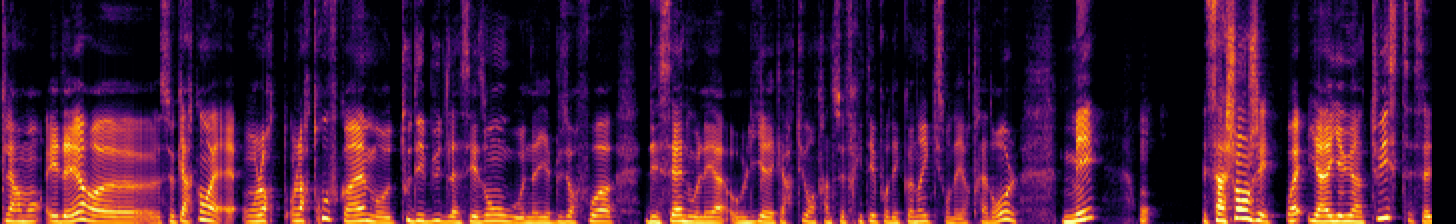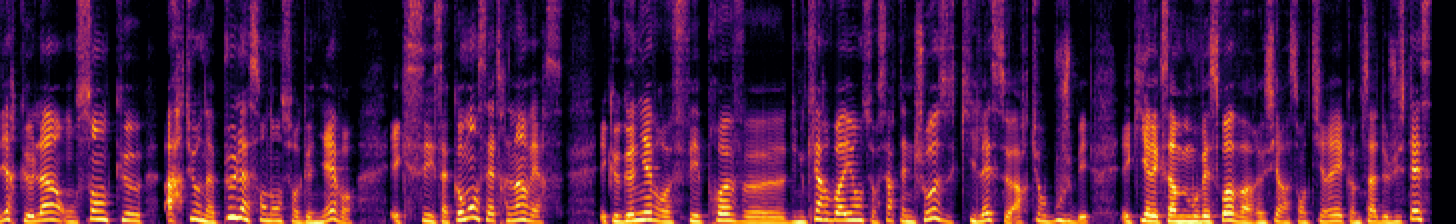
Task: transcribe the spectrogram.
Clairement. Et d'ailleurs, euh, ce carcan, on, la retrouve quand même au tout début de la saison où il y a plusieurs fois des scènes où elle est au lit avec Arthur en train de se friter pour des conneries qui sont d'ailleurs très drôles. Mais Ça a changé, ouais, il y, y a eu un twist, c'est-à-dire que là, on sent que Arthur n'a plus l'ascendant sur Guenièvre, et que ça commence à être l'inverse, et que Guenièvre fait preuve euh, d'une clairvoyance sur certaines choses qui laisse Arthur bouche bée, et qui, avec sa mauvaise foi, va réussir à s'en tirer comme ça de justesse,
